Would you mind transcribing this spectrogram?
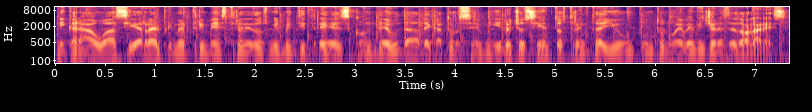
Nicaragua cierra el primer trimestre de 2023 con deuda de 14.831.9 millones de dólares.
